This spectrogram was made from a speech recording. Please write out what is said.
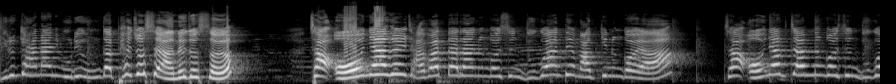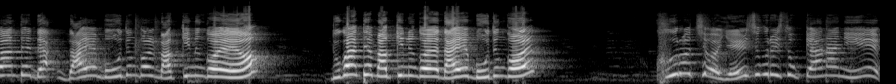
이렇게 하나님 우리 응답해 줬어요 안 해 줬어요? 자 언약을 잡았다라는 것은 누구한테 맡기는 거야? 자 언약 잡는 것은 누구한테 나, 나의 모든 걸 맡기는 거예요? 누구한테 맡기는 거야 나의 모든 걸? 그렇죠 예수 그리스도께 하나님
